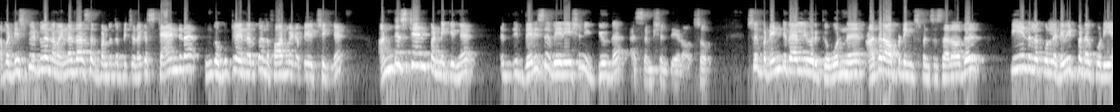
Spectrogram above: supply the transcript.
அப்போ டிஸ்பியூட்டில் நம்ம என்னதான் சார் பண்ணுறது அப்படின்னு சொன்னாக்க ஸ்டாண்டர்டாக உங்கள் புக்கில் என்ன இருக்கோ அந்த ஃபார்மேட் அப்படியே வச்சுக்கோங்க. அண்டர்ஸ்டாண்ட் பண்ணிக்கோங்க. If there is a variation you give the assumption there also so இப்போ ரெண்டு வேல்யூ இருக்கு. ஒன்று அதர் ஆப்ரேட்டிங் எக்ஸ்பென்சஸ் அதாவது பிஎன்எல்க்குள்ள டெபிட் பண்ணக்கூடிய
